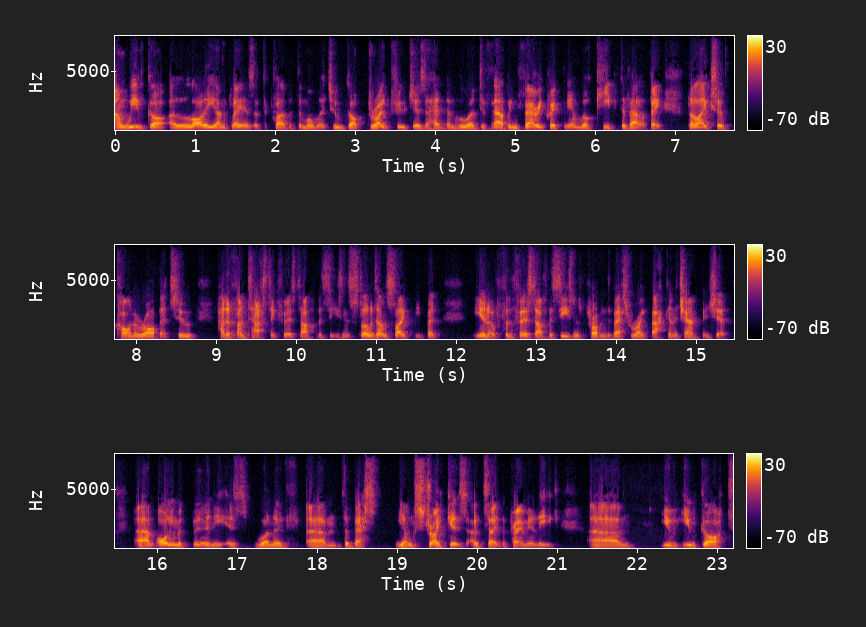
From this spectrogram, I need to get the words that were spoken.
and we've got a lot of young players at the club at the moment who've got bright futures ahead of them, who are developing very quickly and will keep developing. The likes of Connor Roberts, who had a fantastic first half of the season, slowed down slightly, but you know, for the first half of the season, was probably the best right back in the championship. Um, Ollie McBurnie is one of um, the best young strikers outside the Premier League. Um, you, you've got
